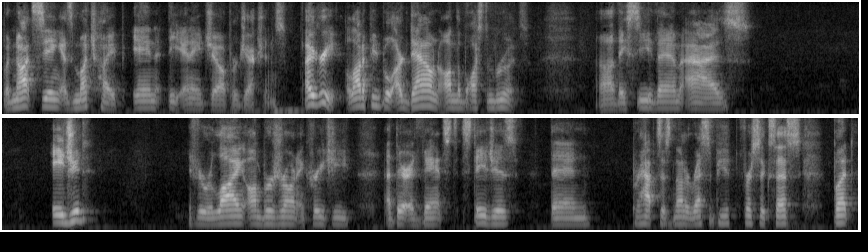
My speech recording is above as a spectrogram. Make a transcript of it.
but not seeing as much hype in the NHL projections. I agree. A lot of people are down on the Boston Bruins. Uh, they see them as aged. If you're relying on Bergeron and Krejci at their advanced stages, then perhaps it's not a recipe for success. But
